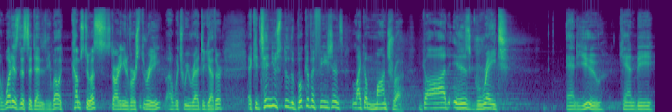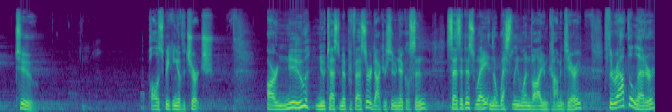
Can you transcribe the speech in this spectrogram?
Uh, what is this identity? Well, it comes to us starting in verse 3, uh, which we read together. It continues through the book of Ephesians like a mantra God is great, and you can be too. Paul is speaking of the church. Our new New Testament professor, Dr. Sue Nicholson, says it this way in the Wesley one volume commentary. Throughout the letter,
